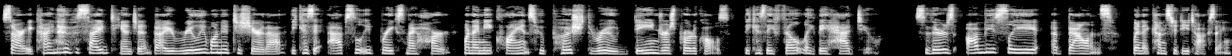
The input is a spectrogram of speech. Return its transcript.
Sorry, kind of a side tangent, but I really wanted to share that because it absolutely breaks my heart when I meet clients who push through dangerous protocols because they felt like they had to. So there's obviously a balance when it comes to detoxing.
